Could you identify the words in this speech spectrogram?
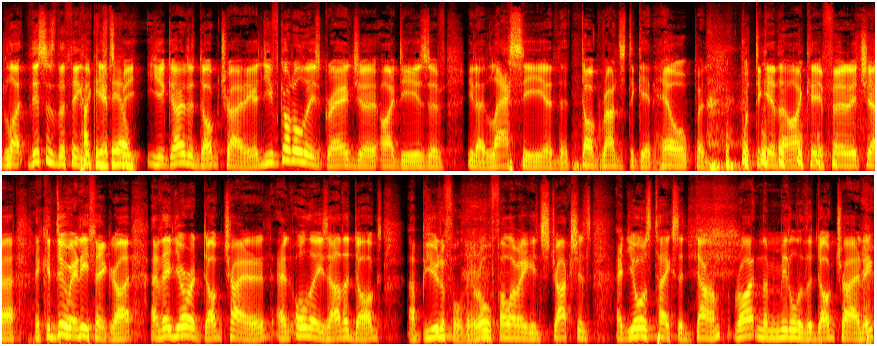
like, this is the thing Package that gets deal. me. You go to dog training and you've got all these grandeur ideas of, you know, Lassie and the dog runs to get help and put together IKEA furniture. It could do anything, right? And then you're a dog trainer and all these other dogs are beautiful. They're all following instructions, and yours takes a dump right in the middle of the dog training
